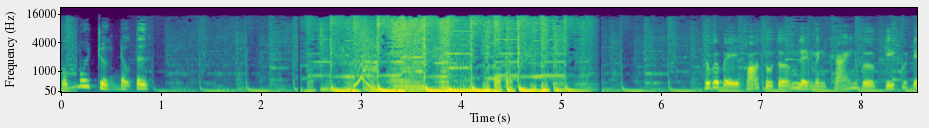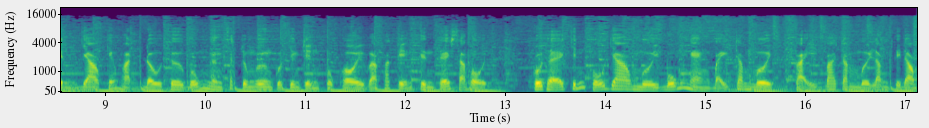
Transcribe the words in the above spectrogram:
của môi trường đầu tư. Thưa quý vị, Phó Thủ tướng Lê Minh Khái vừa ký quyết định giao kế hoạch đầu tư vốn ngân sách trung ương của chương trình phục hồi và phát triển kinh tế xã hội Cụ thể, chính phủ giao 14.710,315 tỷ đồng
